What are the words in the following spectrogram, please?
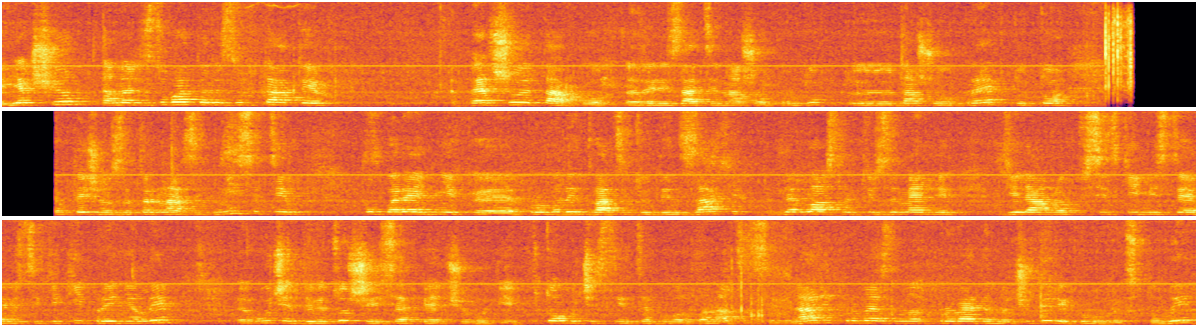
Якщо аналізувати результати першого етапу реалізації нашого продукту, проєкту, то фактично за 13 місяців попередніх е, провели 21 захід для власників земельних ділянок в сільській місцевості, які прийняли е, участь 965 чоловік. В тому числі це було 12 семінарів проведено, проведено 4 круглих столи.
